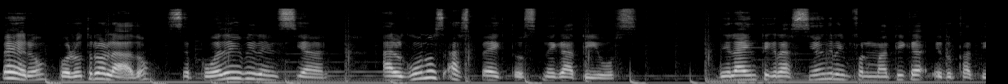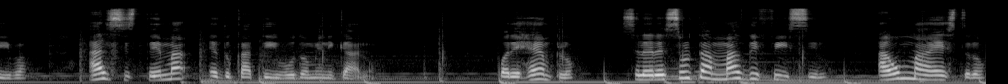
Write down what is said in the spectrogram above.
Pero, por otro lado, se puede evidenciar algunos aspectos negativos de la integración de la informática educativa al sistema educativo dominicano. Por ejemplo, se le resulta más difícil a un maestro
